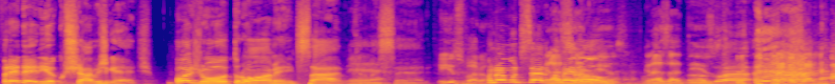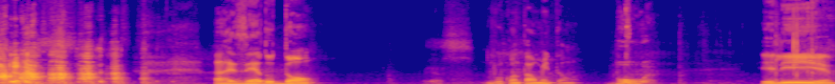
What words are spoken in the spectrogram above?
Frederico Chaves Guedes. Hoje um outro homem, a gente sabe, é mais sério. Que isso, varão. Mas não é muito sério Graças também, a não. Deus. Graças a Deus. zoado. A resenha do Dom. Vou contar uma então. Boa. Ele.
